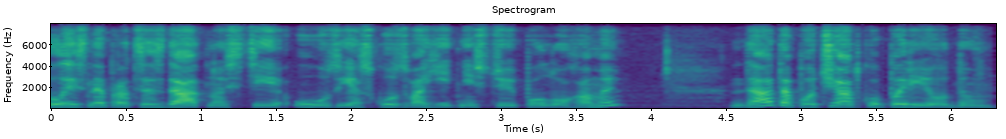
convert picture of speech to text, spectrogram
лист непрацездатності у зв'язку з вагітністю і пологами, дата початку періоду.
